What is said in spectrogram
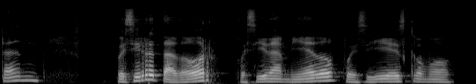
tan, pues sí retador, pues sí da miedo, pues sí es como,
